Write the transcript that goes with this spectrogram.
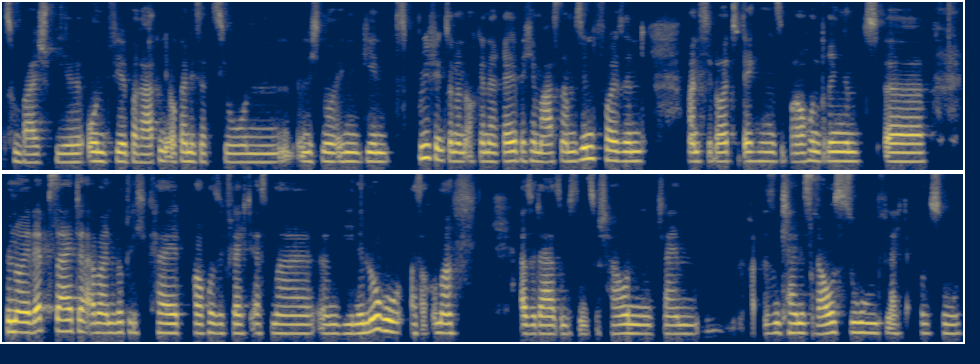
zum Beispiel. Und wir beraten die Organisation nicht nur hingehend Briefing, sondern auch generell, welche Maßnahmen sinnvoll sind. Manche Leute denken, sie brauchen dringend äh, eine neue Webseite, aber in Wirklichkeit brauchen sie vielleicht erstmal irgendwie ein Logo, was auch immer. Also da so ein bisschen zu schauen, ein, klein, ein kleines Rauszoomen vielleicht ab und zu.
